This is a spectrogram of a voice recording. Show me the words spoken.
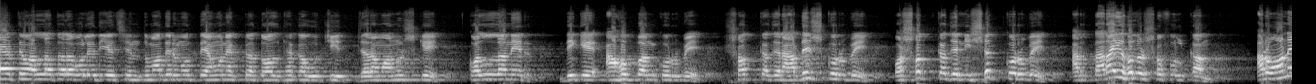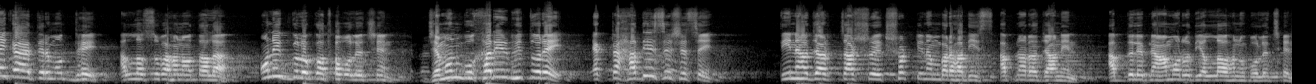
আয়াতেও আল্লাহ তালা বলে দিয়েছেন, তোমাদের মধ্যে এমন একটা দল থাকা উচিত যারা মানুষকে কল্যাণের দিকে আহ্বান করবে, সৎ কাজের আদেশ করবে, অসৎ কাজে নিষেধ করবে, আর তারাই হলো সফল কাম। আর অনেক আয়াতের মধ্যে আল্লাহ সুবাহ তাআলা অনেকগুলো কথা বলেছেন। যেমন বুখারির ভিতরে একটা হাদিস এসেছে তিন হাজার চারশো একষট্টি নম্বর হাদিস আপনারা জানেন। আব্দুল ইবনে আমর রদি আল্লাহনু বলেছেন,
